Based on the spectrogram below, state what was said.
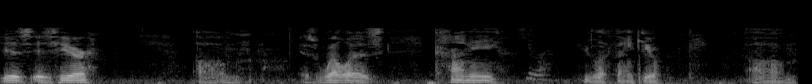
is is here, um, as well as Connie Hila. Hila, thank you. Um,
